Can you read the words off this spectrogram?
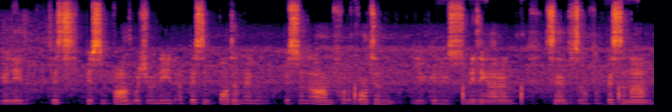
you need this piston part which you need a piston bottom and a piston arm for the bottom. You can use smithing iron same so for piston arm.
